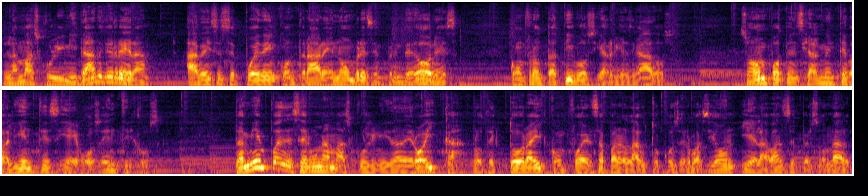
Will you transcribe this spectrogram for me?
La masculinidad guerrera a veces se puede encontrar en hombres emprendedores, confrontativos y arriesgados. Son potencialmente valientes y egocéntricos. También puede ser una masculinidad heroica, protectora y con fuerza para la autoconservación y el avance personal.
